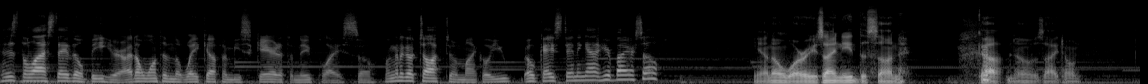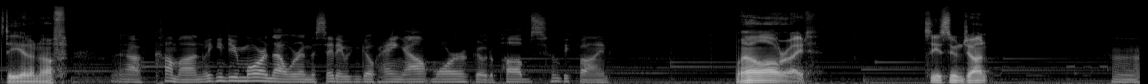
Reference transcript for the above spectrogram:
it is the last day they'll be here. I don't want them to wake up and be scared at the new place, so I'm gonna go talk to them. Michael, you okay standing out here by yourself? Yeah, no worries. I need the sun. God knows I don't see it enough. Oh, come on. We can do more now we're in the city. We can go hang out more, go to pubs. It'll be fine. Well, all right. See you soon, John. Huh.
